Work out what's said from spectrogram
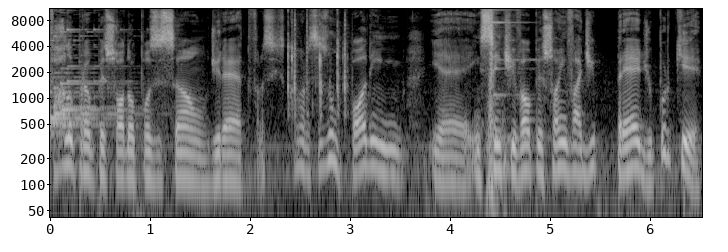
Falo para o pessoal da oposição direto, falo assim, cara, vocês não podem é, incentivar o pessoal a invadir prédio. Por quê?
